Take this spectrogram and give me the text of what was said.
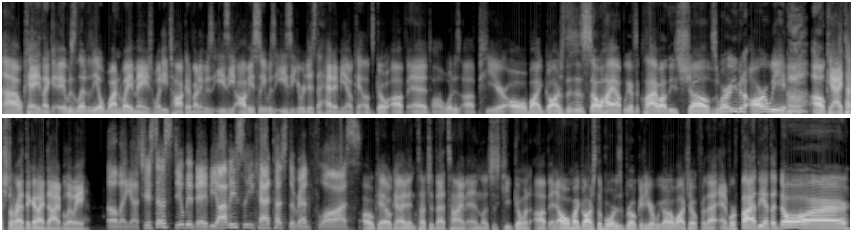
Uh, okay, like it was literally a one-way maze. What are you talking about? It was easy. Obviously, it was easy. You were just ahead of me. Okay, let's go up and oh, what is up here? Oh my gosh, this is so high up. We have to climb on these shelves. Where even are we? okay, I touched the red thing and I died, Bluey. Oh my gosh, you're so stupid, baby. Obviously, you can't touch the red floss. Okay, okay, I didn't touch it that time. And let's just keep going up. And oh my gosh, the board is broken here. We gotta watch out for that. And we're finally at the door.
